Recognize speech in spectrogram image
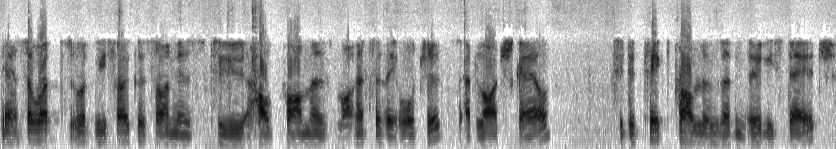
Yeah, so what, what we focus on is to help farmers monitor their orchards at large scale, to detect problems at an early stage,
